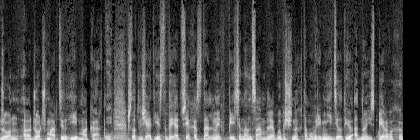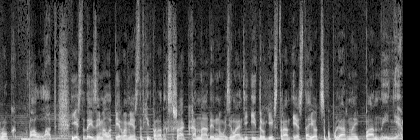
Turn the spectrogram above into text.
Джон, э, Джордж Мартин и Маккартни. Что отличает «Yesterday» от всех остальных песен ансамбля, выпущенных к тому времени, и делает ее одной из первых рок-баллад. «Yesterday» занимала первое место в хит-парадах США, Канады, Новой Зеландии и других стран и остается популярной поныне.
